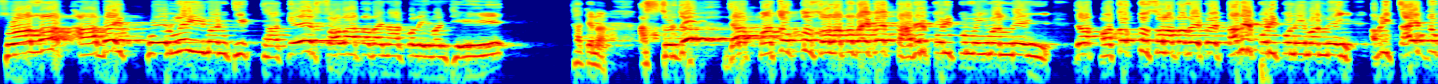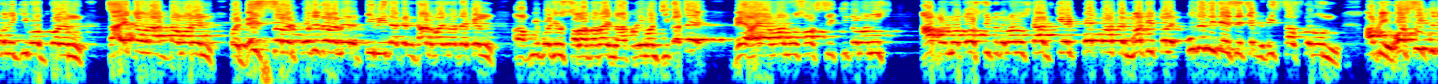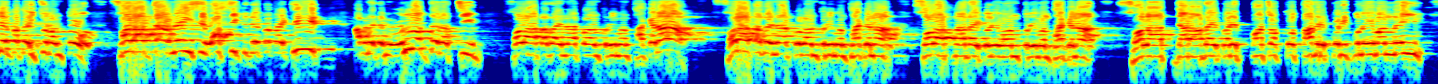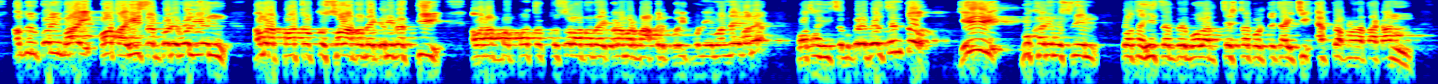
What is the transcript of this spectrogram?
সলাত আদায় করলে ইমান ঠিক থাকে সলাত আদায় না করলে ইমান ঠিক থাকে না। আশ্চর্য? যারা পাঁচক্ত সলাত আদায় করে, তাদের পরিপূর্ণ ইমান নেই। যারা পাঁচক্ত সলাত আদায় করে, তাদের পরিপূর্ণ ইমান নেই। আপনি চায়ের দোকানে কি বোধ করেন? চায়ের দোকানে আড্ডা মারেন। ওই বেশালের প্রতিদানের টিভি দেখেন, গান বাজনা দেখেন। আপনি বলছেন সলাত আদায় না করে ইমান ঠিক আছে? বেহায়া মানুষ, অশিক্ষিত মানুষ, আপনার মতো অশিক্ষিত মানুষ এই পথে মাটির তলে পুঁতে দিতে এসেছে, আপনি বিশ্বাস করুন। আপনি অশিক্ষিতের কথাই চূড়ান্ত। সলাৎ যার নেই, সে অশিক্ষিতের কথাই ঠিক। আপনাকে আমি অনুরোধ জানাচ্ছি সলাৎ আদায় না করলে অন্তর ইমান থাকে না। সলাত আদায় না করলে অন্তর ইমান থাকে না। সলাত না আদায় করলে অন্তর ইমান থাকে না। সলাত যারা আদায় করে পাঁচ অক্ট তাদের পরিপূর্ণ ইমান নেই। আব্দুল করিম ভাই, কথা হিসাব করে বলিয়েন, আমরা পাঁচ অক্ট সলাত আদায়কারী ব্যক্তি। আমার আব্বা পাঁচ অক্ট সলাত আদায় করে, আমার বাপের পরিপূর্ণ ইমান নেই মানে কথা হিসাব করে বলছেন তো? জি, বুখারি, মুসলিম, কথা হিসাব করে বলার চেষ্টা করতে চাইছি। একটু আপনারা তাকান।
